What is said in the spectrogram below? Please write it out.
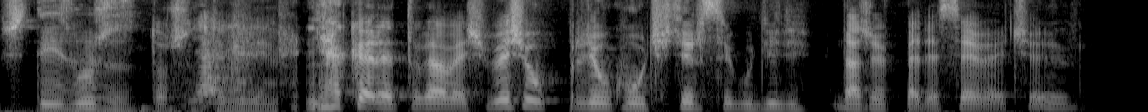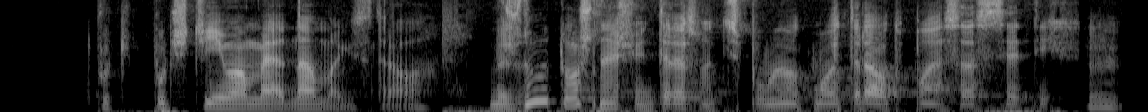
Ще излъжа за точната година. Някъде тогава беше. Беше преди около 40 години. Даже в 50 вече. Почти имаме една магистрала. Между другото, още нещо интересно. Ти спомена от моята работа, поне сега сетих. Mm.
